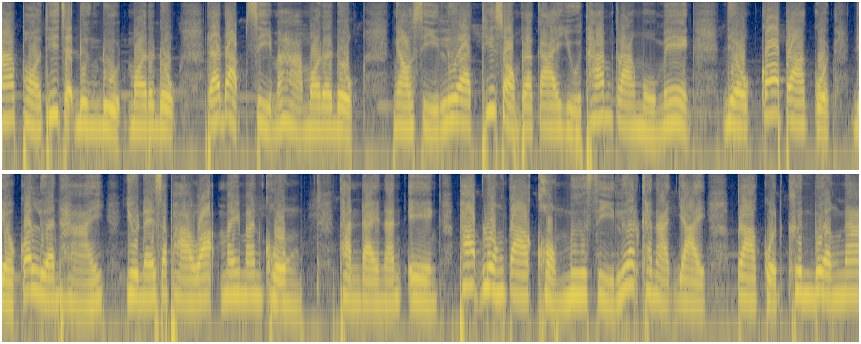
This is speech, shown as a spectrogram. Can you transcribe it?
มากพอที่จะดึงดูดมรดก ระดับ 4 มหามรดก เงาสีเลือดที่ส่องประกายอยู่ท่ามกลางหมู่เมฆเดี๋ยวก็ปรากฏ เดี๋ยวก็เลือนหาย อยู่ในสภาวะไม่มั่นคง ทันใดนั้นเอง ภาพลวงตาของมือสีเลือดขนาดใหญ่ ปรากฏขึ้นเบื้องหน้า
